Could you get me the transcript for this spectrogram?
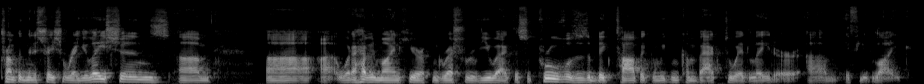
Trump administration regulations. Um, uh, uh, what I have in mind here, Congressional Review Act disapprovals is a big topic, and we can come back to it later um, if you'd like.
